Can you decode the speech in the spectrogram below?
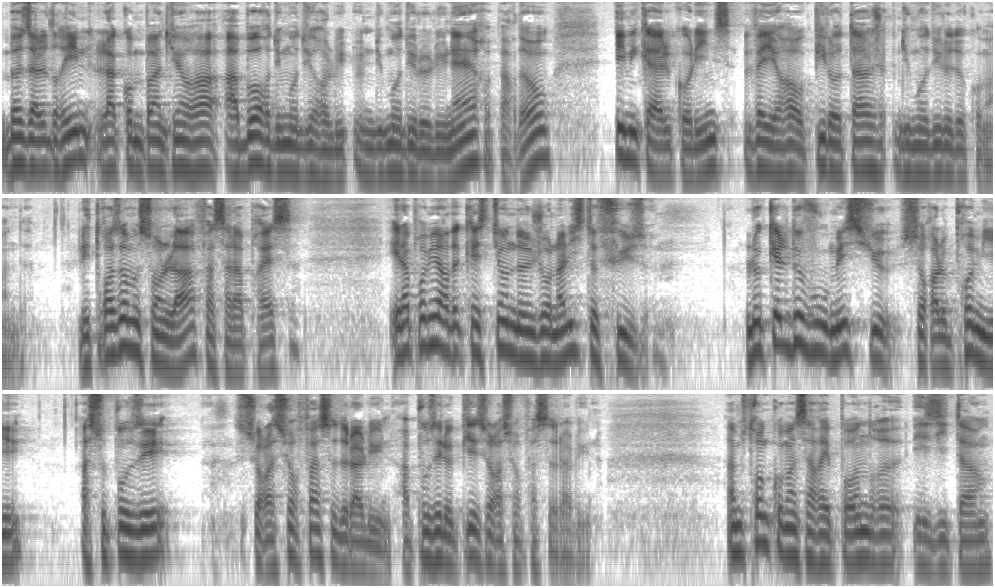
Buzz Aldrin l'accompagnera à bord du module, du module lunaire, pardon, et Michael Collins veillera au pilotage du module de commande. Les trois hommes sont là, face à la presse, et la première question d'un journaliste fuse. Lequel de vous, messieurs, sera le premier à se poser sur la surface de la Lune, à poser le pied sur la surface de la Lune? Armstrong commence à répondre, hésitant.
